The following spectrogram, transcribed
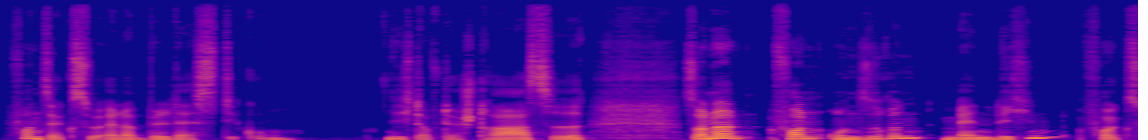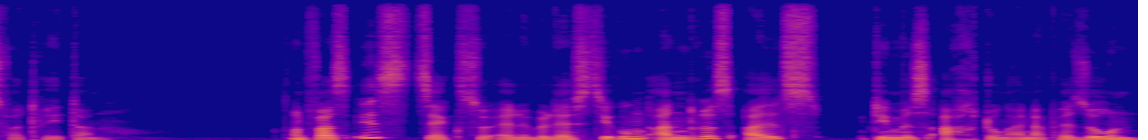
von sexueller Belästigung nicht auf der Straße, sondern von unseren männlichen Volksvertretern. Und was ist sexuelle Belästigung anderes als die Missachtung einer Person?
